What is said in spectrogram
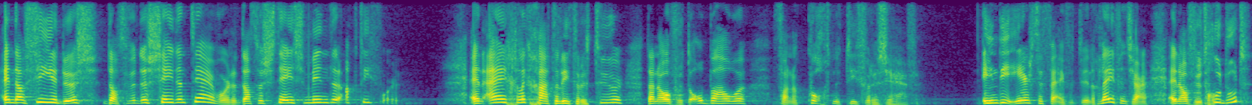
En dan zie je dus dat we dus sedentair worden, dat we steeds minder actief worden. En eigenlijk gaat de literatuur dan over het opbouwen van een cognitieve reserve. In die eerste 25 levensjaar. En als u het goed doet,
